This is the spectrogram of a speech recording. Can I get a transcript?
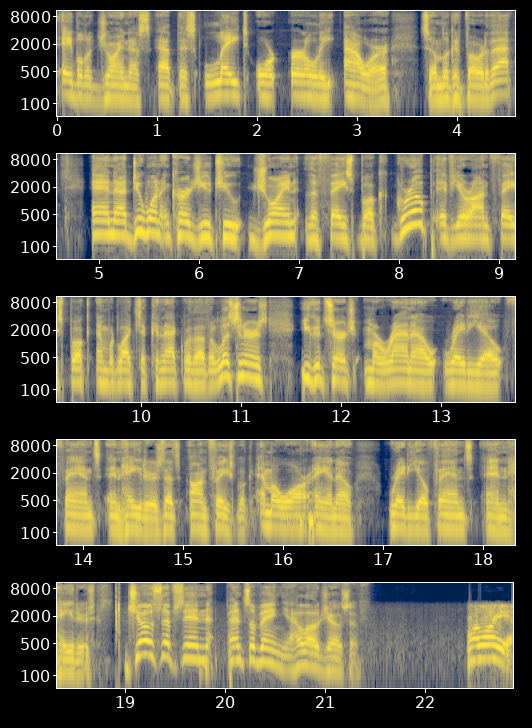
able to join us at this late or early hour. So I'm looking forward to that, and uh, do want to encourage you to join the Facebook group if you're on Facebook and would like to connect with other listeners. You could search Morano Radio Fans and Haters. That's on Facebook. M O R A N O Radio Fans and Haters. Joseph's in Pennsylvania. Hello, Joseph. How are you?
